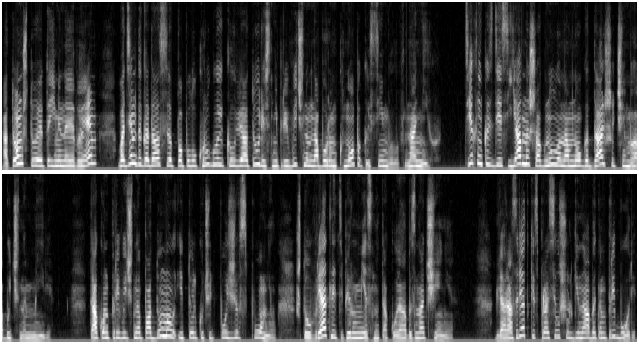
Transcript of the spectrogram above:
О том, что это именно ЭВМ, Вадим догадался по полукруглой клавиатуре с непривычным набором кнопок и символов на них. Техника здесь явно шагнула намного дальше, чем в обычном мире. Так он привычно подумал и только чуть позже вспомнил, что вряд ли теперь уместно такое обозначение. Для разрядки спросил Шульгина об этом приборе,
